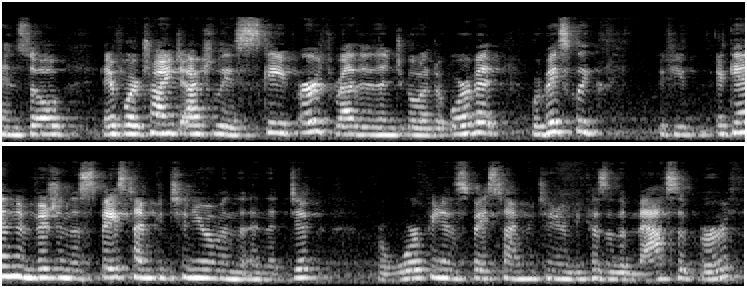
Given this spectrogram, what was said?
And so, if we're trying to actually escape Earth rather than to go into orbit, we're basically, if you again envision the space time continuum and the, and the dip or warping of the space time continuum because of the mass of Earth,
